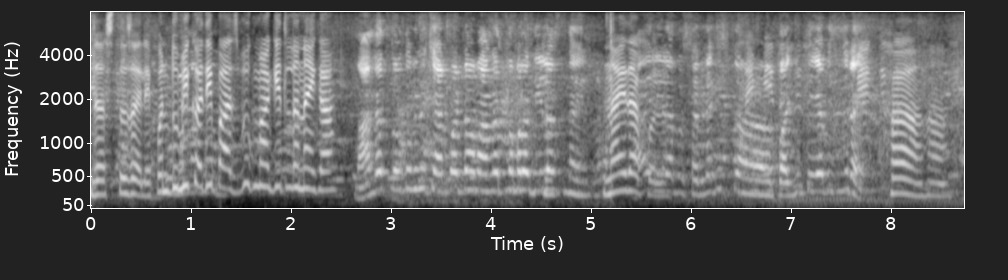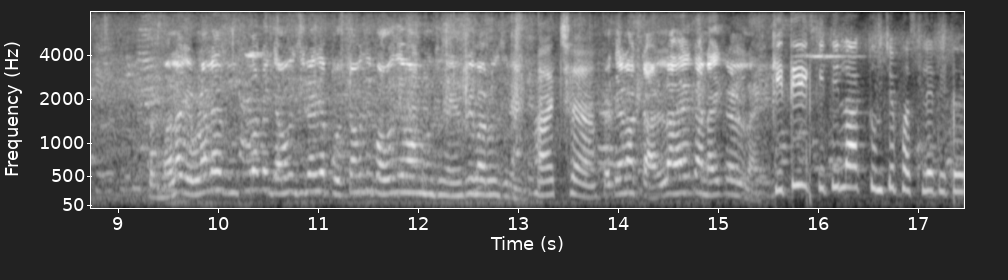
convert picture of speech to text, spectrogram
जास्त झाले. पण तुम्ही कधी पासबुक मागितलं नाही का? मागत नव्हतं मी चार पाच डाव मागत मला दिलंच नाही. नाही काय दाखवलं. दिलं आता? सगळ्याचीच पाहिजे त्याच्यापासून आहे हा हा. पण मला एवढा नाही सुचला का जाऊन सिनेच्या पोस्टामध्ये पाहू दे म्हणून एंट्री मारून सिने अच्छा. तर त्यांना काढला आहे का नाही काढला आहे. किती किती लाख तुमचे फसले तिथे?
